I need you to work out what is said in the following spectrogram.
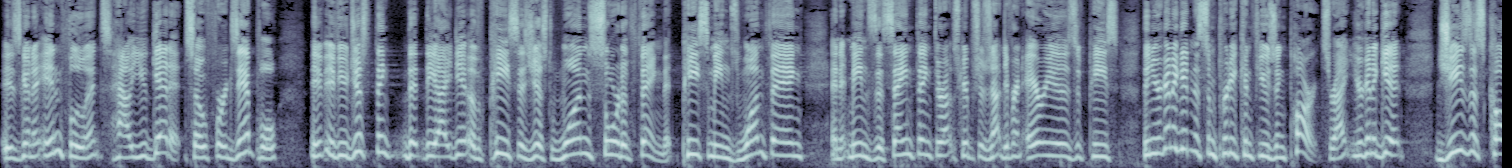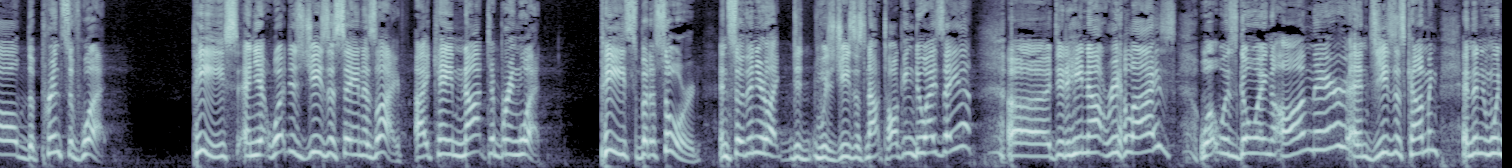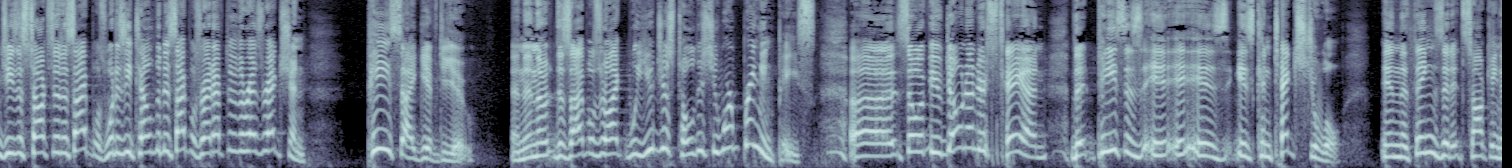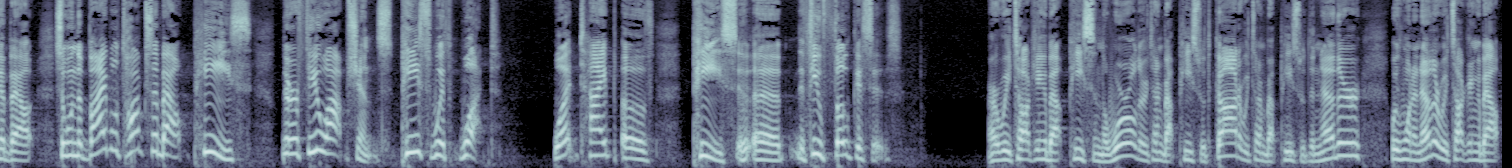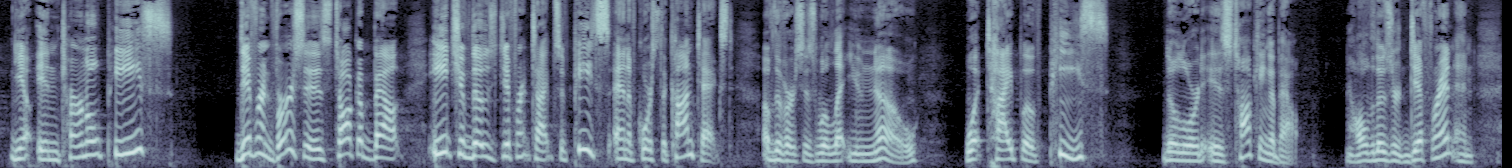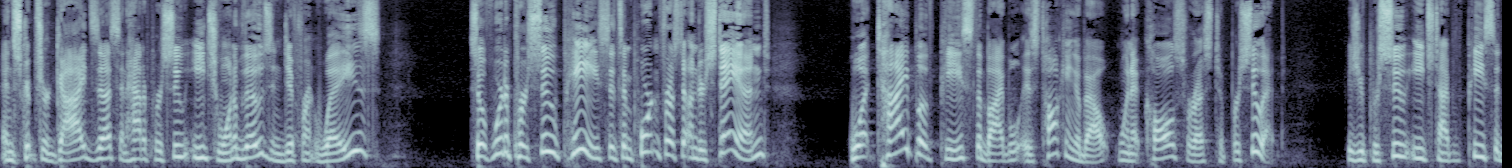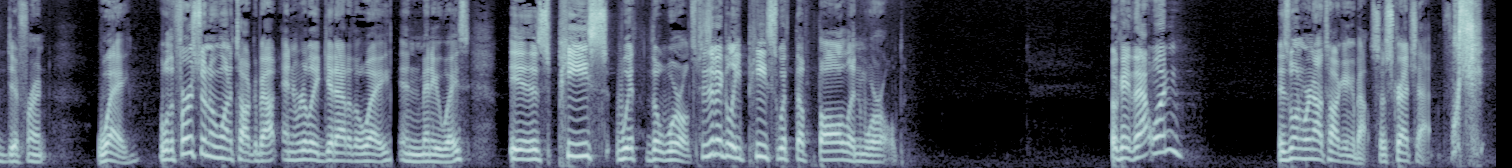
is going to influence how you get it. So, for example, if, if, you just think that the idea of peace is just one sort of thing, that peace means one thing and it means the same thing throughout Scripture, there's not different areas of peace, then you're going to get into some pretty confusing parts, right? You're going to get Jesus called the Prince of what? Peace. And yet, what does Jesus say in his life? I came not to bring what? peace but a sword. And so then you're like, did, was Jesus not talking to Isaiah? Uh, did he not realize what was going on there and Jesus coming? And then when Jesus talks to the disciples, what does he tell the disciples right after the resurrection? Peace I give to you. And then the disciples are like, well, you just told us you weren't bringing peace. Uh, so if you don't understand that peace is, is, is contextual in the things that it's talking about. So when the Bible talks about peace, there are a few options. Peace with what? What type of peace? Uh, a few focuses. Are we talking about peace in the world? Are we talking about peace with God? Are we talking about peace with another, with one another? Are we talking about you know internal peace? Different verses talk about each of those different types of peace, and of course, the context of the verses will let you know what type of peace the Lord is talking about. All of those are different, and, and Scripture guides us in how to pursue each one of those in different ways. So, if we're to pursue peace, it's important for us to understand what type of peace the Bible is talking about when it calls for us to pursue it. Because you pursue each type of peace a different way. Well, the first one we want to talk about and really get out of the way in many ways is peace with the world, specifically peace with the fallen world. Okay, that one is one we're not talking about, so scratch that.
